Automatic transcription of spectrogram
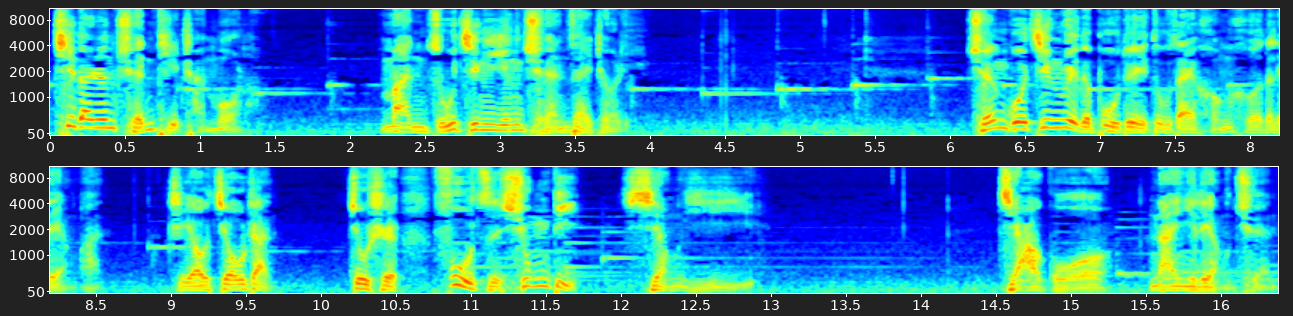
契丹人全体沉默了，满族精英全在这里，全国精锐的部队都在恒河的两岸，只要交战，就是父子兄弟相依矣。家国难以两全。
